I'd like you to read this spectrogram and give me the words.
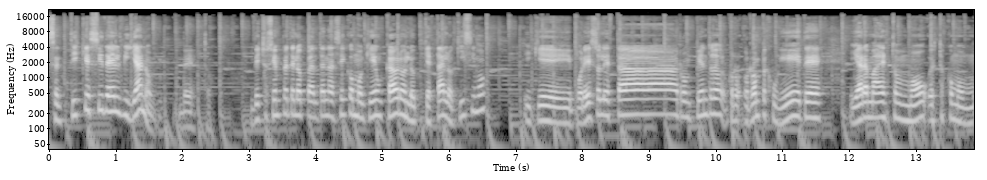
sentís que sí es el villano de esto. De hecho, siempre te lo plantean así como que es un cabro que está loquísimo y que por eso le está rompiendo, rompe juguetes y arma estos, estos como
